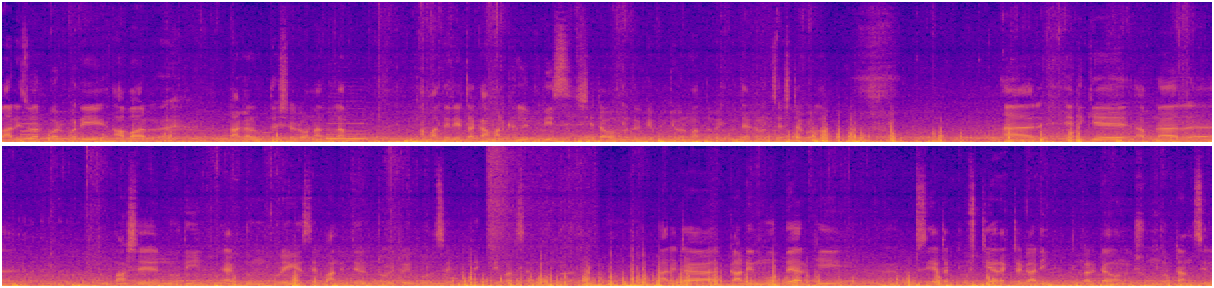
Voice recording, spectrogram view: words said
বাড়ি যাওয়ার পরপরই আবার টাকার উদ্দেশ্যে রওনা দিলাম। আমাদের এটা কামারখালি ব্রিজ, সেটাও আপনাদেরকে ভিডিওর মাধ্যমে একটু দেখানোর চেষ্টা করলাম। আর এদিকে আপনার পাশে নদী একদম ভরে গেছে, পানিতে টই টই করছে, দেখতেই পাচ্ছেন বন্ধুরা। আর এটা গাড়ির মধ্যে আর কি, উঠছি একটা কুষ্টিয়ার একটা গাড়ি, গাড়িটা অনেক সুন্দর টানছিল।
